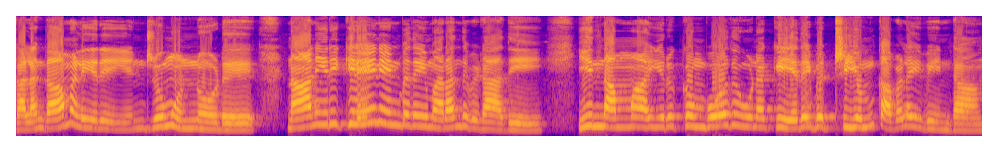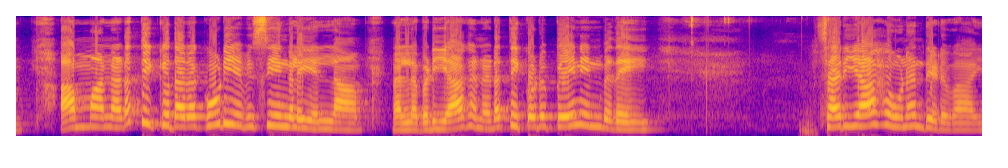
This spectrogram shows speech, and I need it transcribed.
கலங்காமல் இரு என்றும் உன்னோடு நான் இருக்கிறேன் என்பதை மறந்து விடாதே. இந்த அம்மா இருக்கும்போது உனக்கு எதை பற்றியும் கவலை வேண்டாம். அம்மா நடத்திக்கு தரக்கூடிய விஷயங்களை எல்லாம் நல்லபடியாக நடத்தி கொடுப்பேன் என்பதை சரியாக உணர்ந்திடுவாய்.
